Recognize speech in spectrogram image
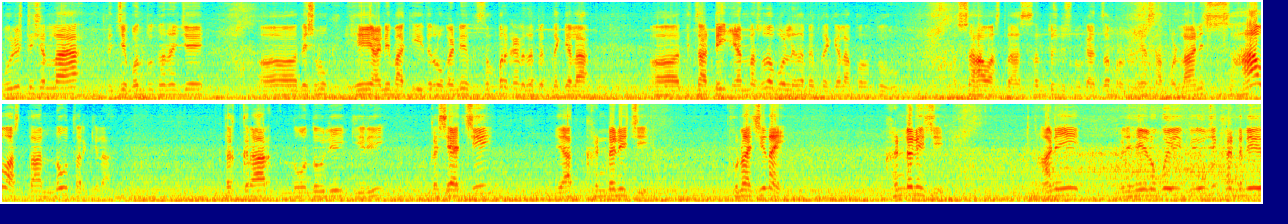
पोलीस स्टेशनला त्यांचे बंधू धनंजय देशमुख हे आणि बाकी इतर लोकांनी संपर्क करण्याचा प्रयत्न केला. ती चाटे यांना सुद्धा बोलण्याचा प्रयत्न केला परंतु सहा वाजता संतोष देशमुख यांचा मृतदेह सापडला आणि सहा वाजता नऊ तारखेला तक्रार नोंदवली गेली. कशाची? या खंडणीची. खुनाची नाही खंडणीची. आणि म्हणजे हे लोक जी खंडणी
